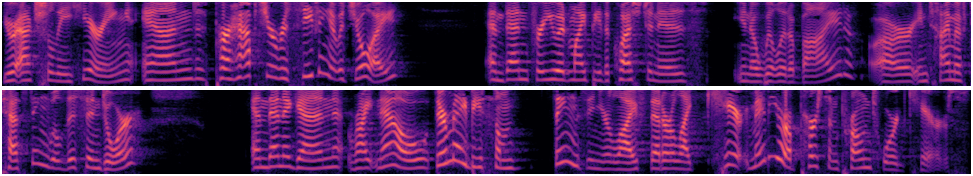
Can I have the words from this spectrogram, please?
you're actually hearing and perhaps you're receiving it with joy. And then for you, it might be the question is, you know, will it abide? Or in time of testing, will this endure? And then again, right now, there may be some things in your life that are like care. Maybe you're a person prone toward cares.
